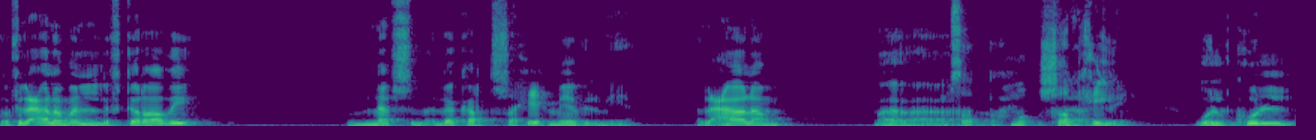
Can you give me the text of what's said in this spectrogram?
ففي العالم الافتراضي بنفس ما ذكرت صحيح 100% العالم آه، مسطح. سطحي. إيه. والكل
